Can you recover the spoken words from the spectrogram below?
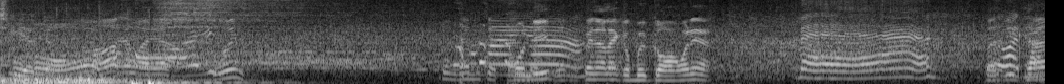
เชียร์กันทำไมอะเฮ้ยพวกนั้นมันจะคนนี้เป็นอะไรกับมือกลองวะเนี่ยแหมสวัสดีครับ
